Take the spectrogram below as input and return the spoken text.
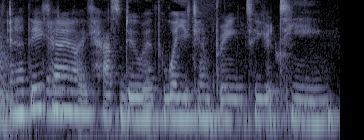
And I think it kind of like has to do with what you can bring to your team,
